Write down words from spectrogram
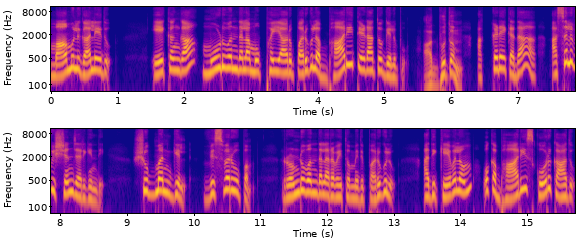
మామూలుగా లేదు. ఏకంగా మూడు వందల ముప్పై ఆరు పరుగుల భారీ తేడాతో గెలుపు. అద్భుతం. అక్కడే కదా అసలు విషయం జరిగింది. శుభ్మన్ గిల్ విశ్వరూపం రెండు వందల అరవై తొమ్మిది పరుగులు. అది కేవలం ఒక భారీ స్కోరు కాదు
